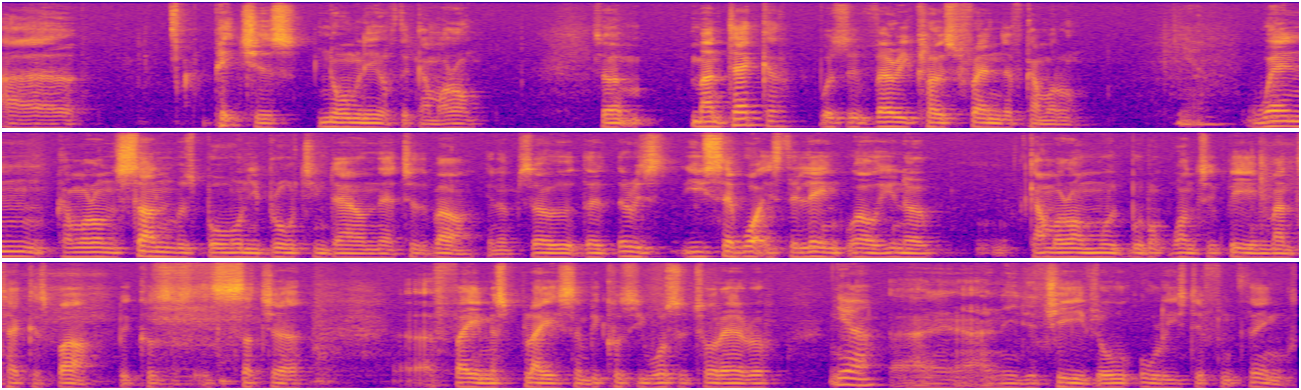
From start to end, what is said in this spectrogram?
uh, pictures normally of the Camarón. So Manteca was a very close friend of Camarón Yeah. when Camarón's son was born, he brought him down there to the bar. You know, so there, there is. You said, what is the link? Well, you know, Camarón would, would want to be in Manteca's bar because it's, such a, a famous place, and because he was a torero Yeah. uh, and he'd achieved all, all these different things.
